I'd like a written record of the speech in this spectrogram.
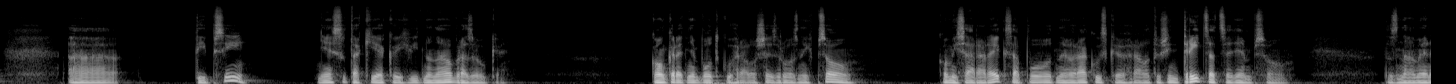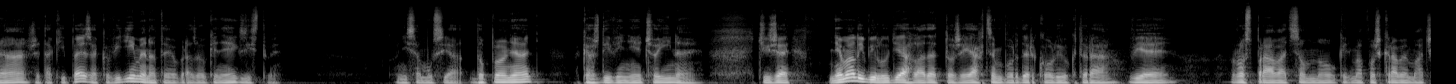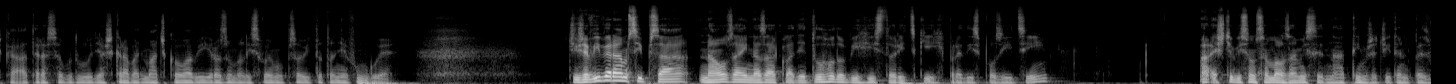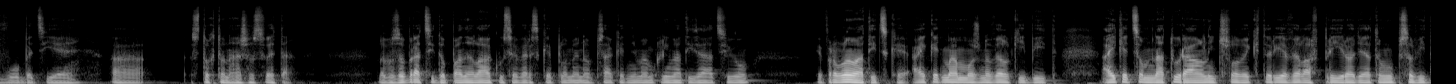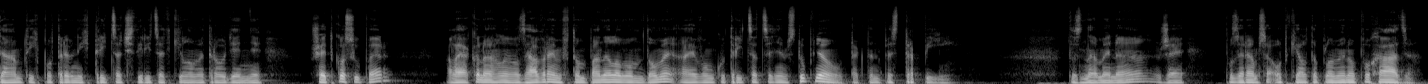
A tí psi nie sú takí, ako ich vidno na obrazovke. Konkrétne Bodku hralo 6 rôznych psov. Komisára Rexa, pôvodného rakúskeho, hralo tuším 37 psov. To znamená, že taký pes, ako vidíme na tej obrazovke, neexistuje. Oni sa musia doplňať a každý vie niečo iné. Čiže Nemali by ľudia hľadať to, že ja chcem border collie, ktorá vie rozprávať so mnou, keď ma poškrabe mačka a teraz sa budú ľudia škrabať mačkou, aby rozumeli svojmu psovi. Toto nefunguje. Čiže vyberám si psa naozaj na základe dlhodobých historických predispozícií a ešte by som sa mal zamyslieť nad tým, že či ten pes vôbec je a z tohto nášho sveta. Lebo zobrať si do paneláku severské plemeno psa, keď nemám klimatizáciu, je problematické. Aj keď mám možno veľký byt, aj keď som naturálny človek, ktorý je veľa v prírode a tomu psovi dám tých potrebných 30-40 km denne, všetko super, ale ako náhle ho zavrem v tom panelovom dome a je vonku 37 stupňov, tak ten pes trpí. To znamená, že pozerám sa, odkiaľ to plemeno pochádza.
